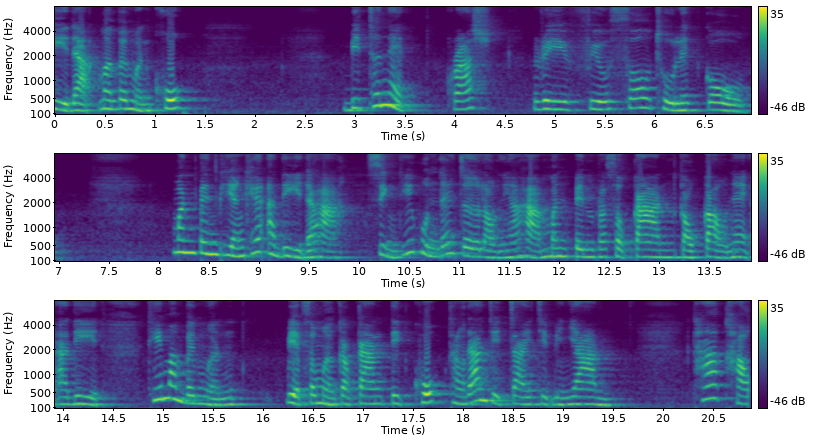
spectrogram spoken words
ดีตอะมันเป็นเหมือนคุก bitterness crush refusal to let go มันเป็นเพียงแค่อดีตอะค่ะสิ่งที่คุณได้เจอเหล่านี้ค่ะ มันเป็นประสบการณ์เก่าๆในอดีต ที่มันเป็นเหมือน เปรียบเสมือนกับการติดคุกทางด้านจิตใจจิตวิญญาณ ถ้าเขา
